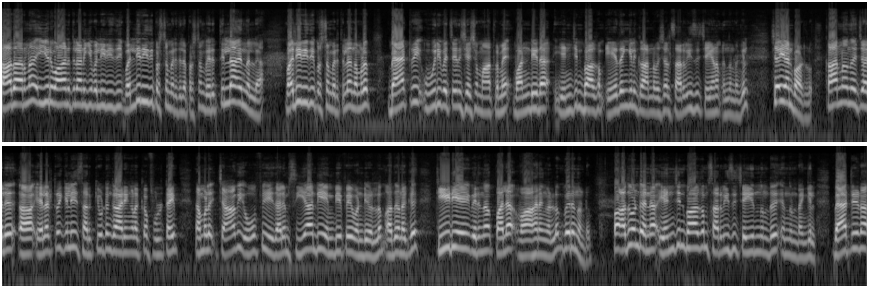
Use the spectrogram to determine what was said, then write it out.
സാധാരണ ഈ ഒരു വാഹനത്തിലാണെങ്കിൽ വലിയ രീതി വലിയ രീതി പ്രശ്നം വരത്തില്ല. പ്രശ്നം വരത്തില്ല എന്നല്ല വലിയ രീതി പ്രശ്നം വരത്തില്ല. നമ്മൾ ബാറ്ററി ഊരി വെച്ചതിന് ശേഷം മാത്രമേ വണ്ടിയുടെ എഞ്ചിൻ ഭാഗം ഏതെങ്കിലും കാരണവശാൽ സർവീസ് ചെയ്യണം എന്നുണ്ടെങ്കിൽ ചെയ്യാൻ പാടുള്ളൂ. കാരണം എന്ന് വെച്ചാൽ ഇലക്ട്രിക്കലി സർക്യൂട്ടും കാര്യങ്ങളൊക്കെ ഫുൾ ടൈം നമ്മൾ ചാവി ഓഫ് ചെയ്താലും C R D M B F I വണ്ടികളിലും അത് കണക്ക് ടി ഡി ഐ വരുന്ന പല വാഹനങ്ങളിലും വരുന്നുണ്ട്. അപ്പോൾ അതുകൊണ്ട് തന്നെ എഞ്ചിൻ ഭാഗം സർവീസ് ചെയ്യുന്നുണ്ട് എന്നുണ്ടെങ്കിൽ ബാറ്ററിയുടെ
